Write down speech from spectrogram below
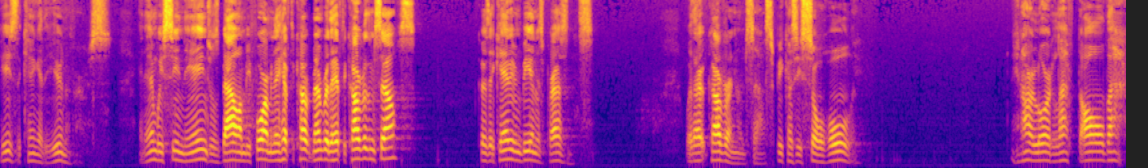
He's the king of the universe. And then we've seen the angels bowing before him, and they have to cover, remember, they have to cover themselves because they can't even be in his presence without covering themselves because he's so holy. And our Lord left all that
